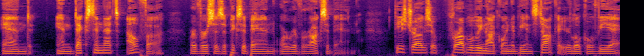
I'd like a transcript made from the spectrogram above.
and Andexanet alfa reverses apixaban or rivaroxaban. These drugs are probably not going to be in stock at your local VA.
